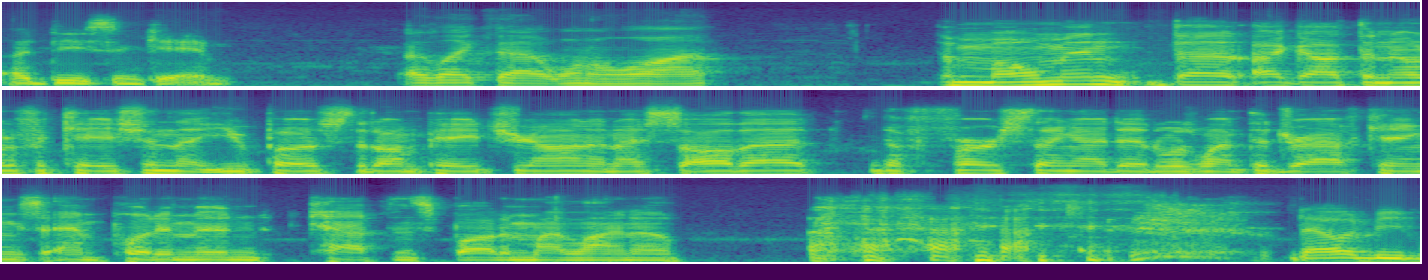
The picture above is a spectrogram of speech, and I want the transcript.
a decent game. I like that one a lot. The moment that I got the notification that you posted on Patreon and I saw that, the first thing I did was went to DraftKings and put him in captain spot in my lineup. that would be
